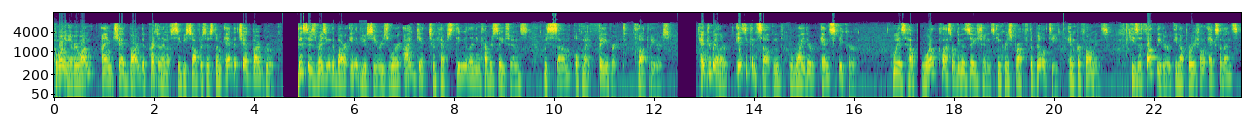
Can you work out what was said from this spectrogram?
Good morning, everyone. I'm Chad Barr, the president of CB Software System and the Chad Barr Group. This is Raising the Bar interview series where I get to have stimulating conversations with some of my favorite thought leaders. Andrew Miller is a consultant, writer, and speaker who has helped world class organizations increase profitability and performance. He's a thought leader in operational excellence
